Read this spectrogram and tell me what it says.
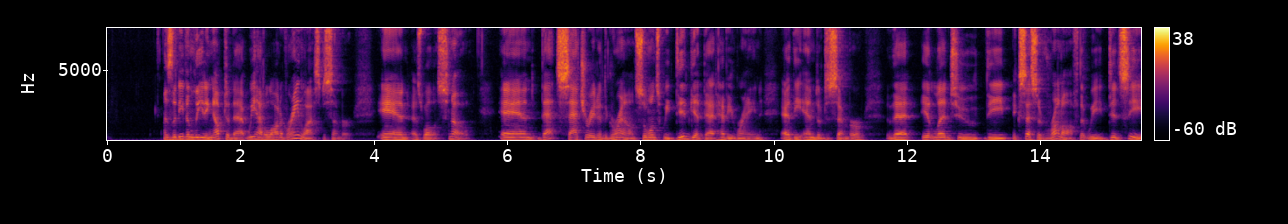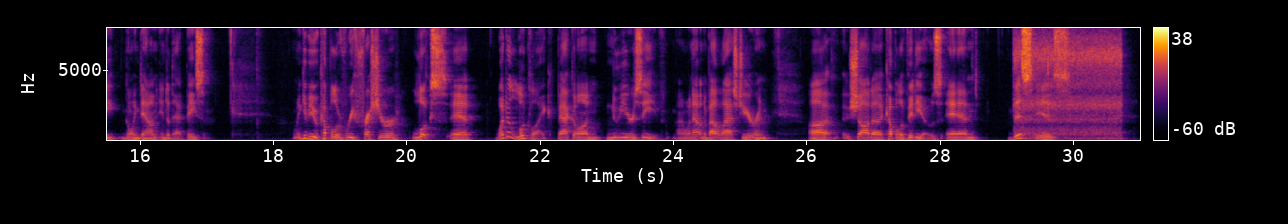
is that even leading up to that, we had a lot of rain last December, and as well as snow and that saturated the ground. So once we did get that heavy rain at the end of December, that it led to the excessive runoff that we did see going down into that basin. Let me give you a couple of refresher looks at what it looked like back on New Year's Eve. I went out and about last year and uh, shot a couple of videos, and this is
